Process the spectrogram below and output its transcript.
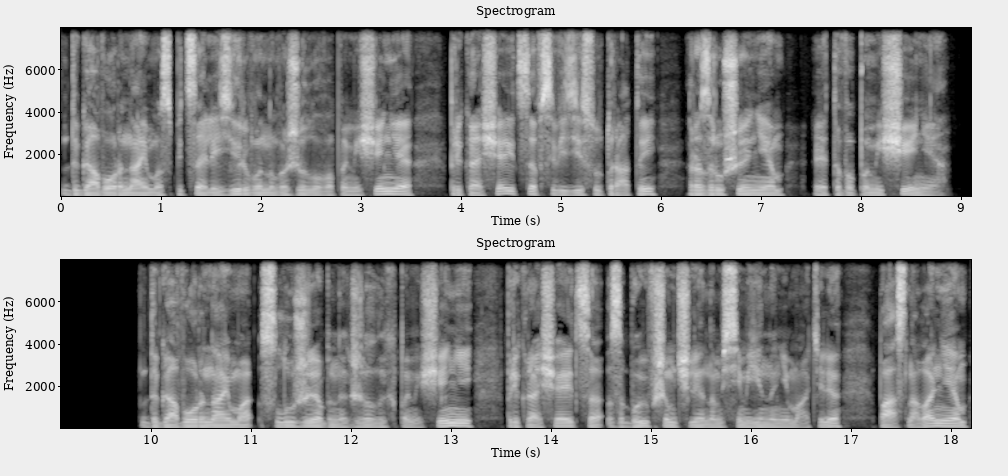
Договор найма специализированного жилого помещения прекращается в связи с утратой, разрушением этого помещения. Договор найма служебных жилых помещений прекращается с бывшим членом семьи нанимателя по основаниям,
